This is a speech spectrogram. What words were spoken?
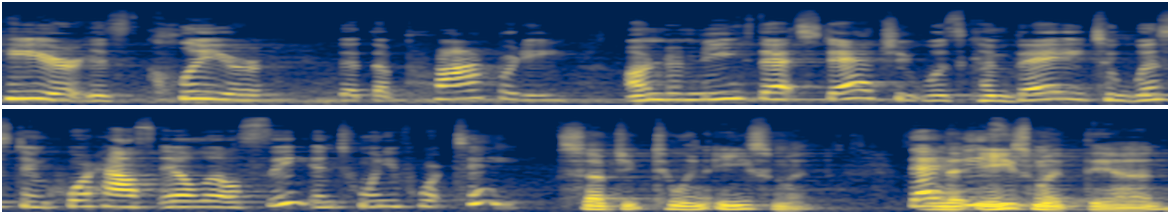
here it's clear that the property underneath that statute was conveyed to Winston Courthouse LLC in 2014. Subject to an easement. That And the eas- easement then,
